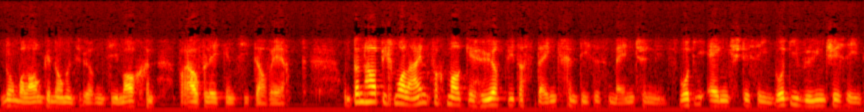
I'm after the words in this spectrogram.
nur mal angenommen, Sie würden sie machen, worauf legen Sie da Wert? Und dann habe ich mal einfach mal gehört, wie das Denken dieses Menschen ist, wo die Ängste sind, wo die Wünsche sind.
